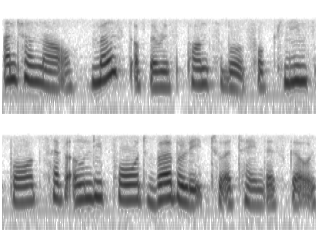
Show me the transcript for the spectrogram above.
until now, most of the responsible for clean sports have only fought verbally to attain this goal.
